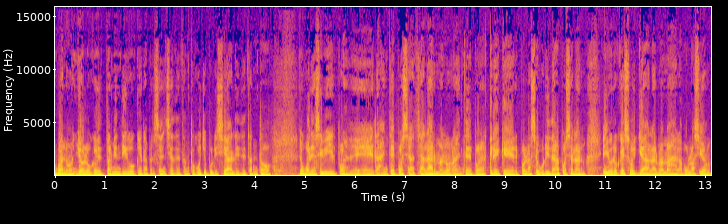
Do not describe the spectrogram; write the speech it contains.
Bueno, yo lo que también digo que la presencia de tanto coche policial y de tanto guardia civil, pues eh, la gente pues se, alarma, ¿no? La gente pues cree que por la seguridad pues se alarma. Y yo creo que eso ya alarma más a la población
